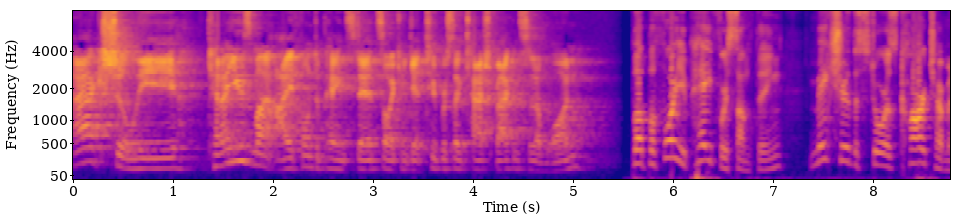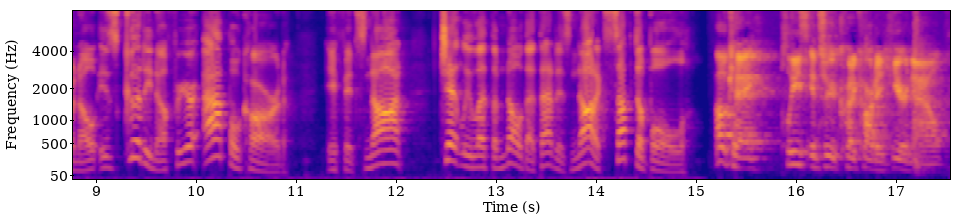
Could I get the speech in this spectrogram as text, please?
Actually, can I use my iPhone to pay instead so I can get 2% cash back instead of 1? But before you pay for something, make sure the store's card terminal is good enough for your Apple Card. If it's not, gently let them know that that is not acceptable. Okay, please insert your credit card in here now.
